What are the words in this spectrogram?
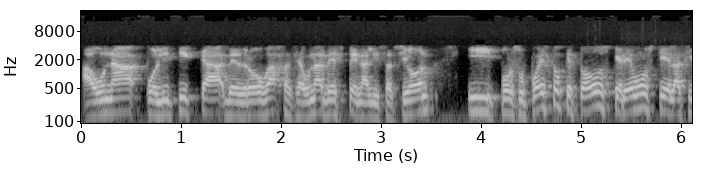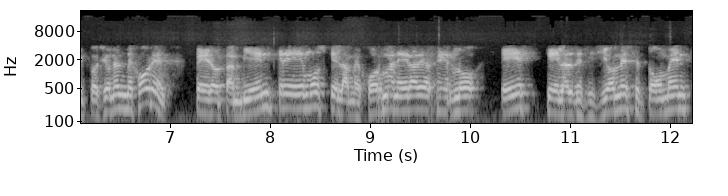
a una política de drogas hacia una despenalización y por supuesto que todos queremos que las situaciones mejoren, pero también creemos que la mejor manera de hacerlo es que las decisiones se tomen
